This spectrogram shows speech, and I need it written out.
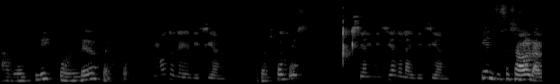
hago un flick con un dedo hacia abajo, Modo de edición. dos toques, Se ha iniciado la edición. y entonces ahora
